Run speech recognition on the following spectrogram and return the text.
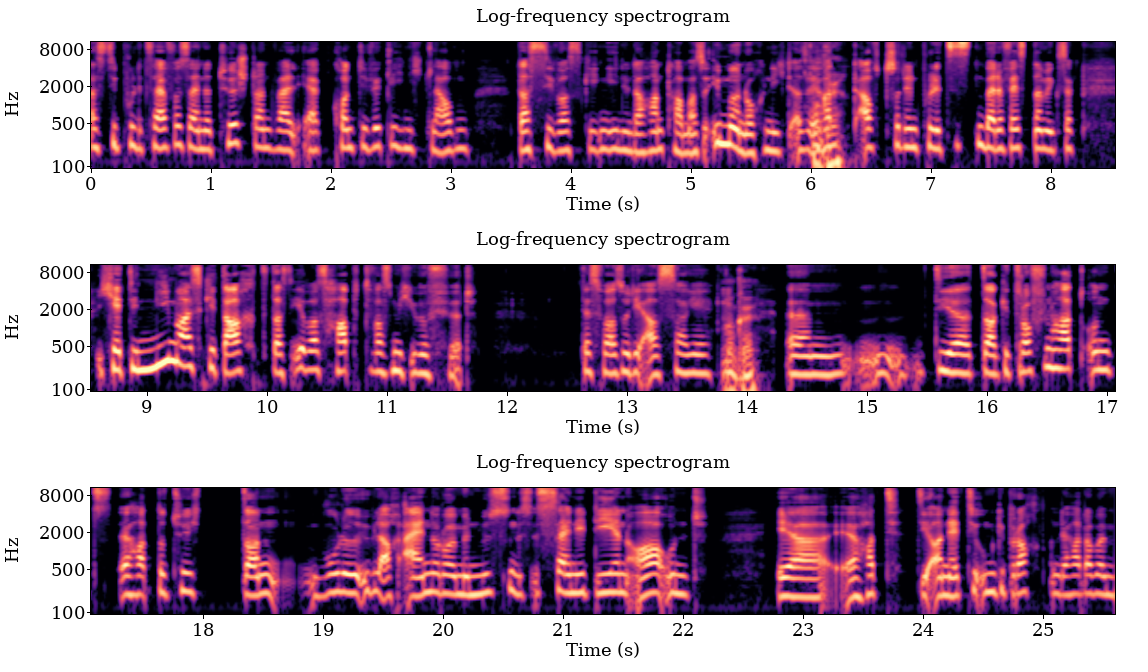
als die Polizei vor seiner Tür stand, weil er konnte wirklich nicht glauben, dass sie was gegen ihn in der Hand haben. Also immer noch nicht. Also er hat auch zu den Polizisten bei der Festnahme gesagt, ich hätte niemals gedacht, dass ihr was habt, was mich überführt. Das war so die Aussage, okay. ähm, die er da getroffen hat. Und er hat natürlich dann wohl oder übel auch einräumen müssen. Es ist seine DNA und er, er hat die Annette umgebracht und er hat aber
